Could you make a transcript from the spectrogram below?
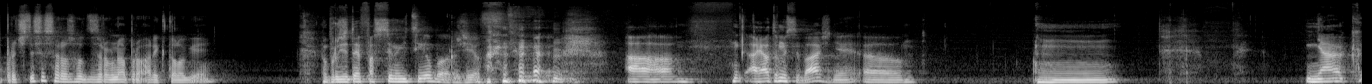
Proč ty jsi se rozhodl zrovna pro adiktologii? No, protože to je fascinující obor, že jo? a, a já to myslím vážně. Uh, um, nějak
